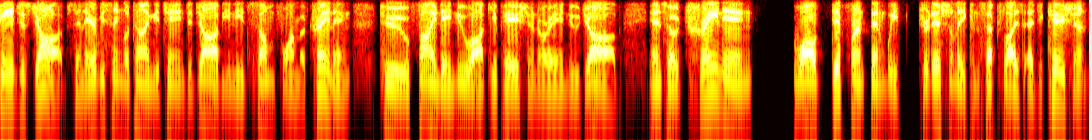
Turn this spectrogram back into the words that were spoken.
changes jobs. And every single time you change a job you need some form of training to find a new occupation or a new job. And so training while different than we traditionally conceptualize education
